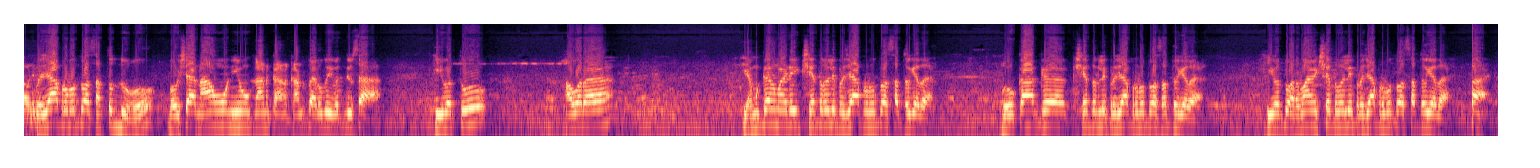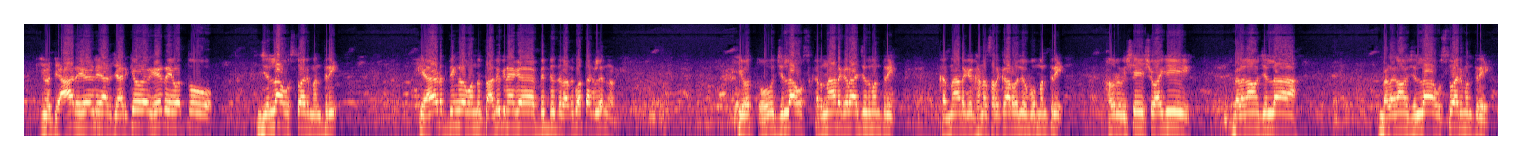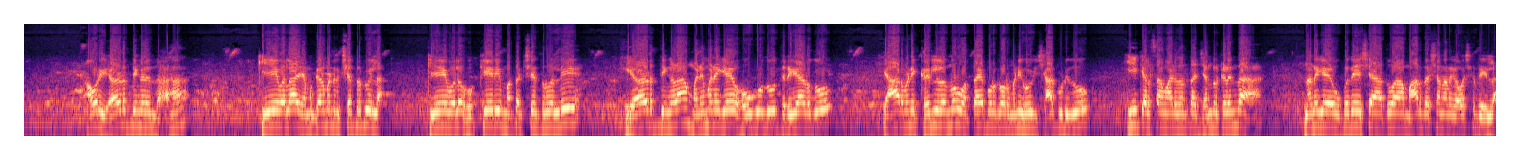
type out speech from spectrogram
ಪ್ರಜಾಪ್ರಭುತ್ವ ಸತ್ತದ್ದು, ಬಹುಶಃ ನಾವು, ನೀವು ಕಾಣ್, ಕಾಣ್- ಕಾಣ್ತಾ ಇರೋದು ಇವತ್ತು ದಿವಸ. ಇವತ್ತು ಅವರ ಯಮಕನಮಡಿ ಕ್ಷೇತ್ರದಲ್ಲಿ ಪ್ರಜಾಪ್ರಭುತ್ವ ಸತ್ತು ಹೋಗ್ಯದ. ಗೋಕಾಕ್ ಕ್ಷೇತ್ರದಲ್ಲಿ ಪ್ರಜಾಪ್ರಭುತ್ವ ಸತ್ತು ಹೋಗ್ಯದ. ಇವತ್ತು ಅರಮಾವಿ ಕ್ಷೇತ್ರದಲ್ಲಿ ಪ್ರಜಾಪ್ರಭುತ್ವ ಸತ್ತು ಹೋಗ್ಯದ. ಇವತ್ತು ಯಾರು ಹೇಳಿ, ಯಾರು ಜಾರಕಿಹೊಳಿ ಹೇಳ್ರಿ ಇವತ್ತು ಜಿಲ್ಲಾ ಉಸ್ತುವಾರಿ ಮಂತ್ರಿ. ಎರಡು ತಿಂಗಳ ಒಂದು ತಾಲೂಕಿನಾಗ ಬಿದ್ದಿದ್ರು, ಅದು ಗೊತ್ತಾಗಲಿಲ್ಲ ನನಗೆ. ಇವತ್ತು ಜಿಲ್ಲಾ ಕರ್ನಾಟಕ ರಾಜ್ಯದ ಮಂತ್ರಿ, ಕರ್ನಾಟಕ ಘನ ಸರ್ಕಾರದಲ್ಲಿ ಒಬ್ಬ ಮಂತ್ರಿ ಅವರು ವಿಶೇಷವಾಗಿ ಬೆಳಗಾವಿ ಜಿಲ್ಲಾ ಬೆಳಗಾವಿ ಜಿಲ್ಲಾ ಉಸ್ತುವಾರಿ ಮಂತ್ರಿ. ಅವರು ಎರಡು ತಿಂಗಳಿಂದ ಕೇವಲ ಯಮಕನಮಂಡಲ ಕ್ಷೇತ್ರಕ್ಕೂ ಇಲ್ಲ, ಕೇವಲ ಹುಕ್ಕೇರಿ ಮತಕ್ಷೇತ್ರದಲ್ಲಿ ಎರಡು ತಿಂಗಳ ಮನೆ ಮನೆಗೆ ಹೋಗುವುದು ತಿರುಗಾಡುದು ಯಾರ ಮನೆಗೆ ಕರಿಲಿಲ್ಲ ಅನ್ನೋರು ಒತ್ತಾಯಪೂರ್ವಕ ಅವ್ರ ಮನೆಗೆ ಹೋಗಿ ಚಾ ಕುಡಿದು ಈ ಕೆಲಸ ಮಾಡಿದಂತ ಜನರ ಕಡೆಯಿಂದ ನನಗೆ ಉಪದೇಶ ಅಥವಾ ಮಾರ್ಗದರ್ಶನ ನನಗೆ ಅವಶ್ಯಕತೆ ಇಲ್ಲ.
